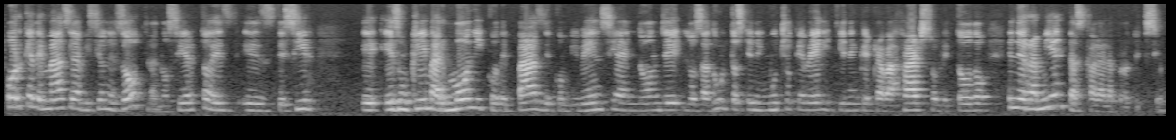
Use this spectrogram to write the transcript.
porque además la visión es otra, ¿no es cierto? Es, es decir, eh, es un clima armónico de paz, de convivencia, en donde los adultos tienen mucho que ver y tienen que trabajar sobre todo en herramientas para la protección.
